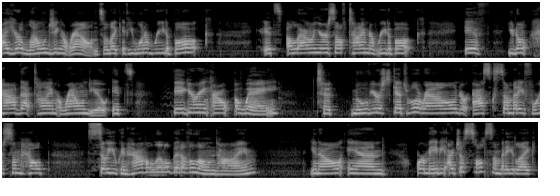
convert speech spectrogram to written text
I hear lounging around. So like if you want to read a book, it's allowing yourself time to read a book. If you don't have that time around you, it's figuring out a way to move your schedule around or ask somebody for some help so you can have a little bit of alone time, you know, and, or maybe I just saw somebody like,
